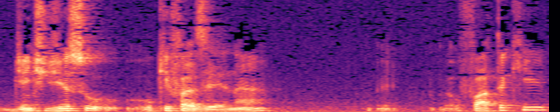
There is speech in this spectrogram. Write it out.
diante disso, o que fazer, né? O fato é que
